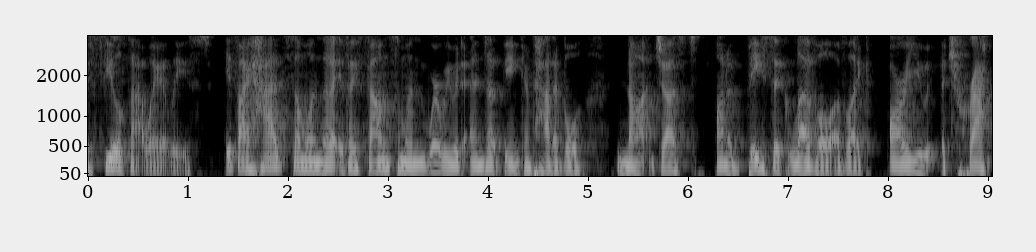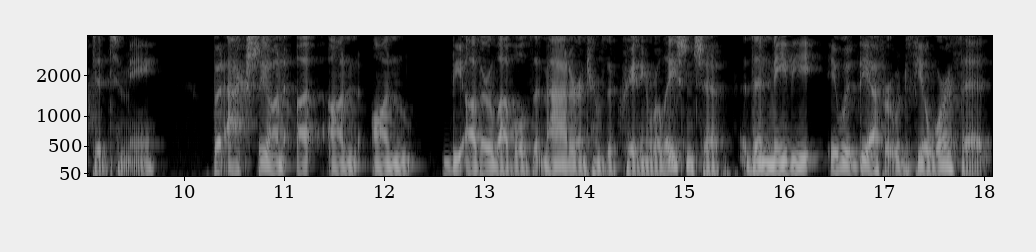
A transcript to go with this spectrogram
It feels that way at least. If I had someone that, I, if I found someone where we would end up being compatible, not just on a basic level of like, are you attracted to me, but actually on uh, on on the other levels that matter in terms of creating a relationship, then maybe it would the effort would feel worth it.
